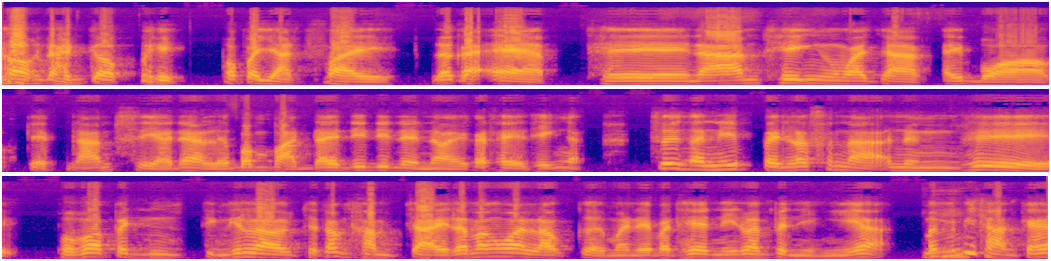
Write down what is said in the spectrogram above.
นอกนั้นก็ปิดเพราะประหยัดไฟ แล้วก็แอบเทน้ำทิ้งออกมาจากไอ้บ่อเก็บน้ำเสียเนี่ยหรือบำบัดได้นิดๆหน่อยๆก็เททิ้งอะซึ่งอันนี้เป็นลักษณะหนึ่งที่ ผมว่าเป็นสิ่งที่เราจะต้องทำใจแล้วมั้งว่าเราเกิดมาในประเทศนี้มันเป็นอย่างนี้ยมันไม่มีทางแก้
